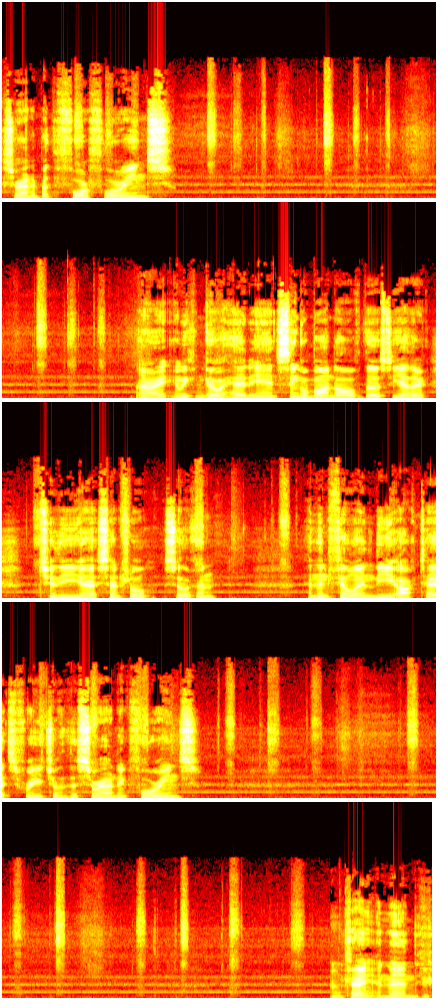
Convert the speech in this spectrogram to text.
surrounded by the four fluorines. Alright, and we can go ahead and single bond all of those together to the uh, central silicon and then fill in the octets for each of the surrounding fluorines. Okay, and then if you,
